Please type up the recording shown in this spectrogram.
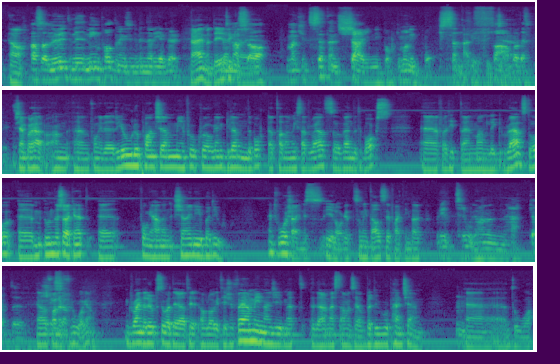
Ja, Alltså nu är inte min, min podd längre så inte mina regler. nej men det men tycker alltså, jag man kan inte sätta en shiny Pokémon i boxen. Ja, det är fan vad deppigt. Känn på det här då. Han, han fångade Riolu, Punchem, Minfu, Krogan, glömde bort att han hade missat Rals och vände tillbaks. Eh, för att hitta en manlig Rals då. Eh, under sökandet eh, fångar han en Shiny Badoo. En två Shinies i laget som inte alls är fighting type. Det är otroligt, han är en hackad... eh, Ja, vad fan är liksom. frågan? Grindade upp stora delar av laget till 25 innan gymmet där han mest använde sig av Badoo och Pancham. Mm. Eh, då.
